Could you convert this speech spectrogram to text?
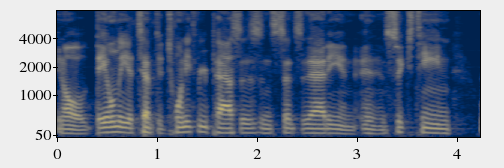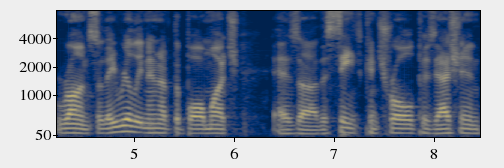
You know, they only attempted 23 passes in Cincinnati and, and 16 runs, so they really didn't have the ball much as uh, the Saints controlled possession.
